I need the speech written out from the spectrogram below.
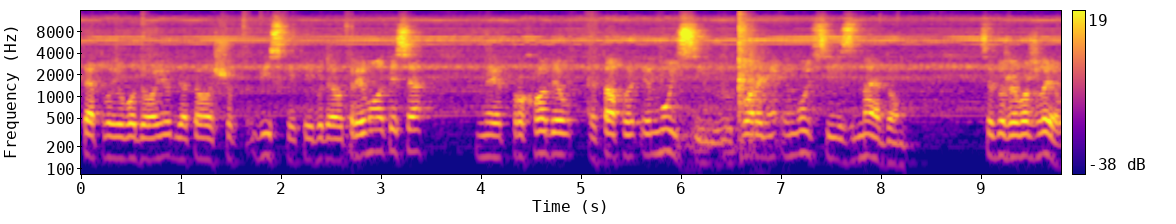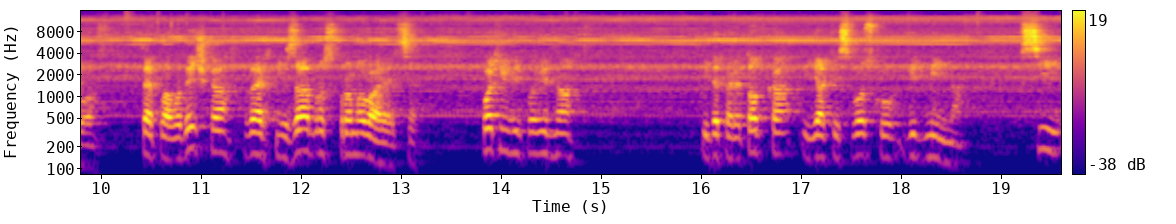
теплою водою для того, щоб віск, який буде отримуватися, не проходив етапи емульсії, утворення емульсії з медом. Це дуже важливо. Тепла водичка, верхній забрус промивається. Потім, відповідно, іде перетопка і якість воску відмінна. Всі,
